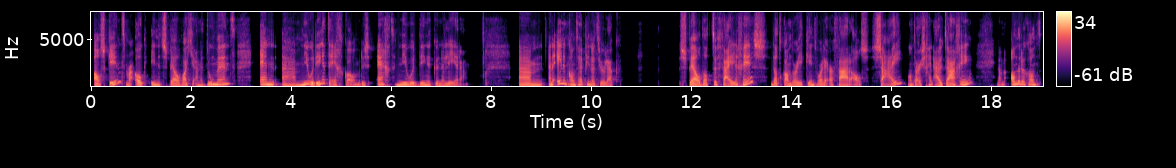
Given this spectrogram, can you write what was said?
als kind, maar ook in het spel wat je aan het doen bent. En um, nieuwe dingen tegenkomen. Dus echt nieuwe dingen kunnen leren. Um, aan de ene kant heb je natuurlijk spel dat te veilig is. Dat kan door je kind worden ervaren als saai, want daar is geen uitdaging. Aan de andere kant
